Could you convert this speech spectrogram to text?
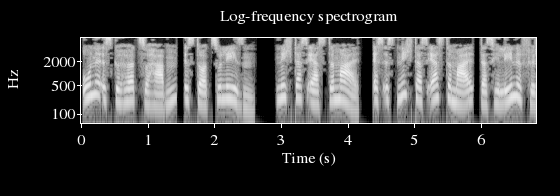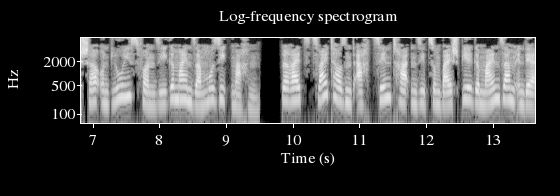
ohne es gehört zu haben, ist dort zu lesen. Nicht das erste Mal. Es ist nicht das erste Mal, dass Helene Fischer und Luis Fonsi gemeinsam Musik machen. Bereits 2018 traten sie zum Beispiel gemeinsam in der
